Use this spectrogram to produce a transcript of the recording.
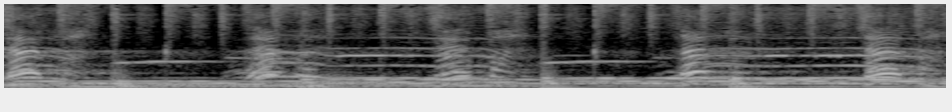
Tepa, tepa, tepa, tepa, tepa.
